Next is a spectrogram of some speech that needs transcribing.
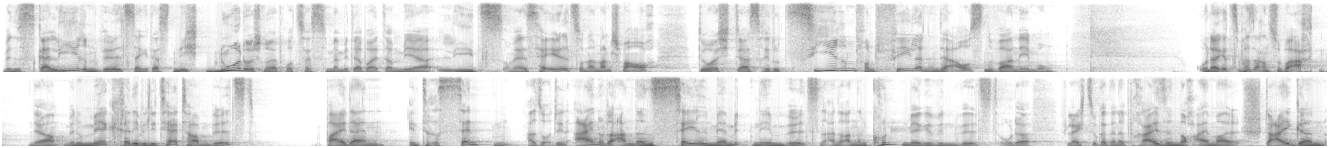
wenn du skalieren willst, dann geht das nicht nur durch neue Prozesse, mehr Mitarbeiter, mehr Leads und mehr Sales, sondern manchmal auch durch das Reduzieren von Fehlern in der Außenwahrnehmung. Und da gibt es ein paar Sachen zu beachten. Ja, wenn du mehr Kredibilität haben willst bei deinen Interessenten, also den einen oder anderen Sale mehr mitnehmen willst, den einen oder anderen Kunden mehr gewinnen willst oder vielleicht sogar deine Preise noch einmal steigern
